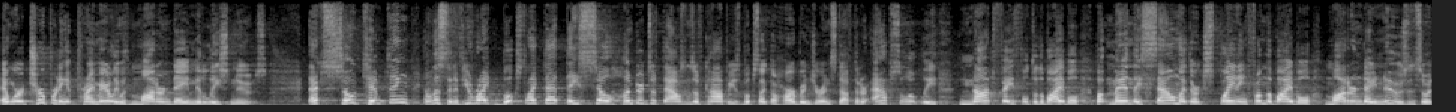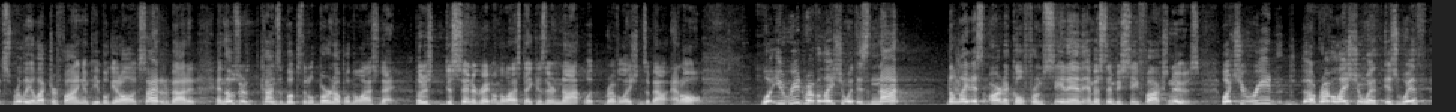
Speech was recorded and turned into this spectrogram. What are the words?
And we're interpreting it primarily with modern day Middle East news. That's so tempting. And listen, if you write books like that, they sell hundreds of thousands of copies, books like The Harbinger and stuff that are absolutely not faithful to the Bible, but man, they sound like they're explaining from the Bible modern day news, and so it's really electrifying and people get all excited about it. And those are the kinds of books that'll burn up on the last day. They'll just disintegrate on the last day because they're not what Revelation's about at all. What you read Revelation with is not the latest article from CNN, MSNBC, Fox News. What you read uh, Revelation with is with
